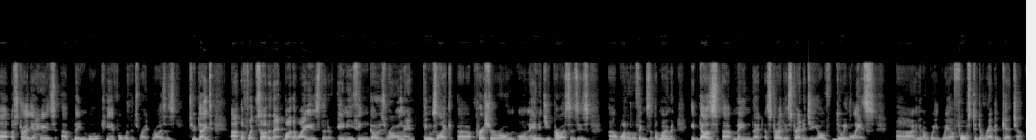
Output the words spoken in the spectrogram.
uh, Australia has uh, been more careful with its rate rises to date. Uh, the flip side of that, by the way, is that if anything goes wrong and things like uh, pressure on, on energy prices is uh, one of the things at the moment, it does uh, mean that Australia's strategy of doing less, you know, we, we are forced into rapid catch up.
